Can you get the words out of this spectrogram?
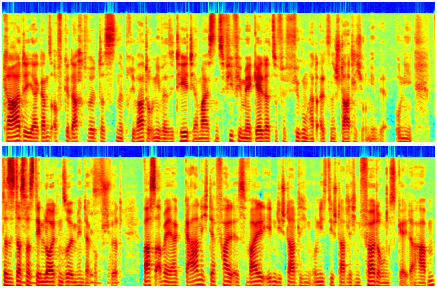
gerade ja ganz oft gedacht wird, dass eine private Universität ja meistens viel, viel mehr Gelder zur Verfügung hat als eine staatliche Uni. Das ist das, was den Leuten so im Hinterkopf Mhm. Ja. schwirrt. Was aber ja gar nicht der Fall ist, weil eben die staatlichen Unis die staatlichen Förderungsgelder haben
